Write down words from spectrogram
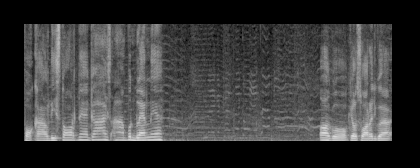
Vokal distortnya guys. Ampun blendnya. Oh gokil. Suara juga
